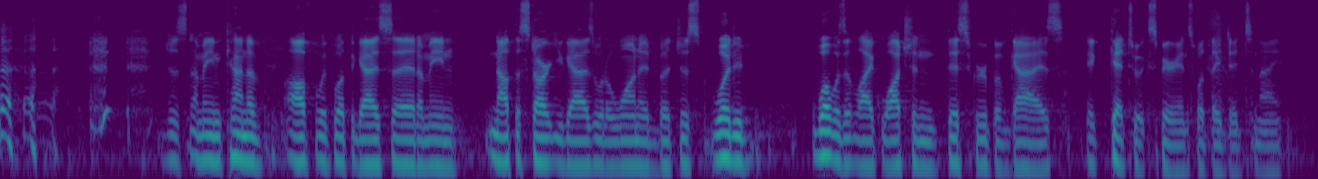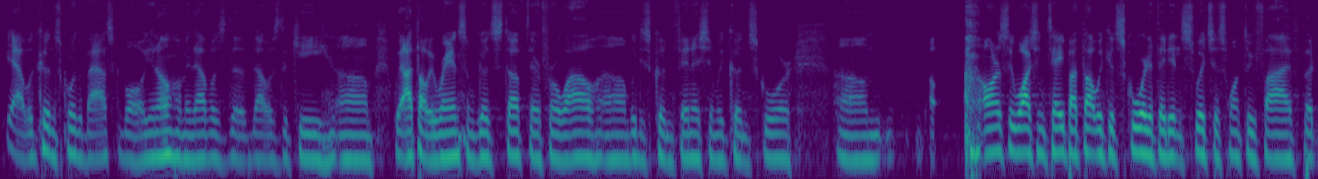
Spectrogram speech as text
just, I mean, kind of off with what the guys said. I mean, not the start you guys would have wanted, but just what did, what was it like watching this group of guys get to experience what they did tonight? Yeah, we couldn't score the basketball. You know, I mean that was the that was the key. Um, we, I thought we ran some good stuff there for a while. Um, we just couldn't finish and we couldn't score. Um, honestly, watching tape, I thought we could score it if they didn't switch us one through five. But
